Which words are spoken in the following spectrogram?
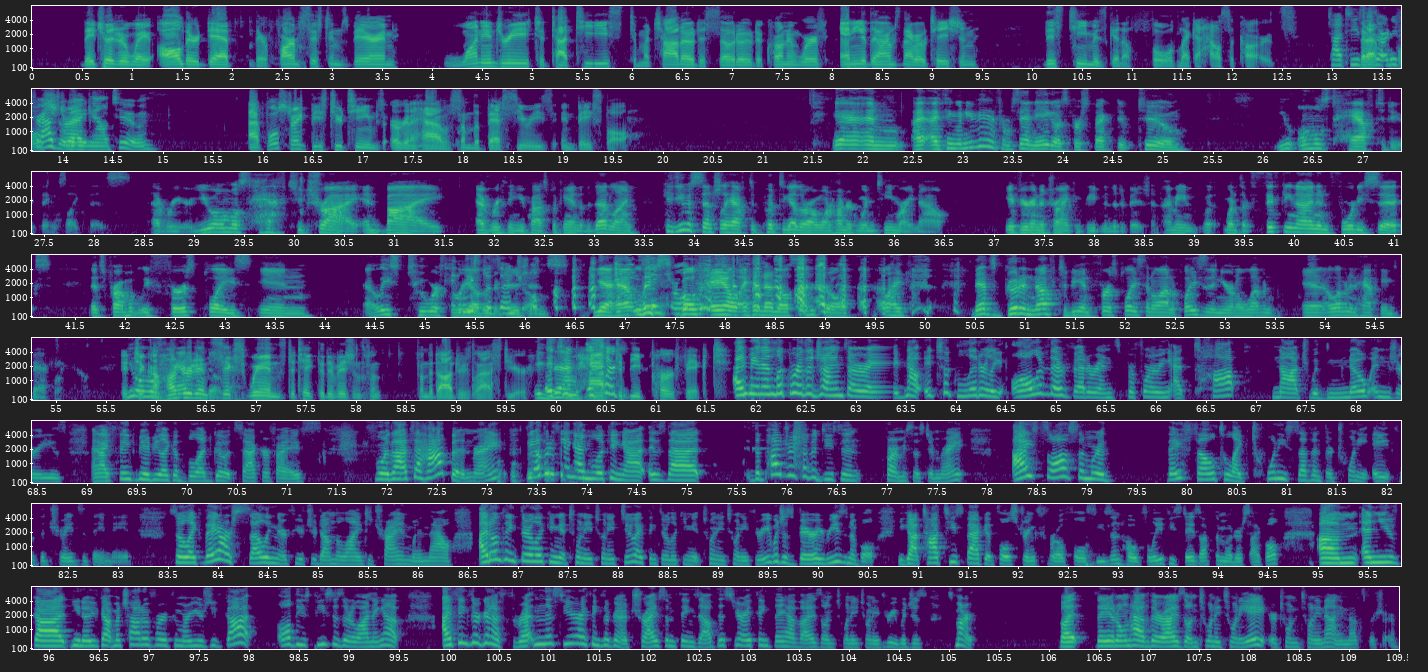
They traded away all their depth, their farm system's barren. One injury to Tatis, to Machado, to Soto, to Cronenworth, any of the arms in that rotation, this team is gonna fold like a house of cards. Tatis but is already fragile strength, right now too. At full strength, these two teams are going to have some of the best series in baseball. Yeah, and I, I think when you view it from San Diego's perspective too, you almost have to do things like this every year. You almost have to try and buy everything you possibly can to the deadline because you essentially have to put together a 100 win team right now if you're going to try and compete in the division. I mean, what, what are they 59 and 46? That's probably first place in at least two or three other divisions. yeah, at least both AL and NL Central. like that's good enough to be in first place in a lot of places, and you're in 11, and 11 and a half games back right now. It you took 106 to wins to take the divisions from from the Dodgers last year. Exactly. You have took, to be perfect. I mean, and look where the Giants are right now. It took literally all of their veterans performing at top notch with no injuries, and I think maybe like a blood goat sacrifice for that to happen, right? the other thing I'm looking at is that the Padres have a decent farming system, right? I saw somewhere they fell to like 27th or 28th with the trades that they made. So like they are selling their future down the line to try and win now. I don't think they're looking at 2022. I think they're looking at 2023, which is very reasonable. You got Tatis back at full strength for a full season, hopefully, if he stays off the motorcycle. Um, and you've got, you know, you've got Machado for a few more years. You've got all these pieces that are lining up. I think they're going to threaten this year. I think they're going to try some things out this year. I think they have eyes on 2023, which is smart. But they don't have their eyes on 2028 or 2029, that's for sure.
